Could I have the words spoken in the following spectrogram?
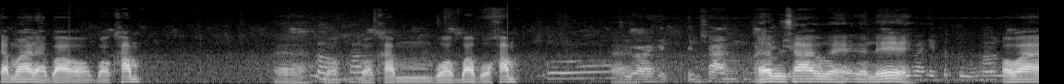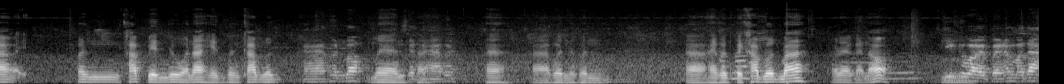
กลับมาน่ะเบาเบาคำเอ่อเบาเบาคำบัวเบาบัวคโอ้ำอ่า คือว่าเฮ็ดเป็นช่างเออเป็นช่างไงนั่นเด้ที่ว่าเฮ็ดประตูเฮาเพราะว่าเพิ่นขับเป็นอยู่อะนะเห็นเพิ่นขับรถหาเพิ่นบ่แม่นเสร็จไปหาเพิ่นอ่าหาเพิ่นเพิ่นอ่าให้เพิ่นไปขับรถมาเอาแล้วกันเนาะที่คือว่าไปนำมาตะ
